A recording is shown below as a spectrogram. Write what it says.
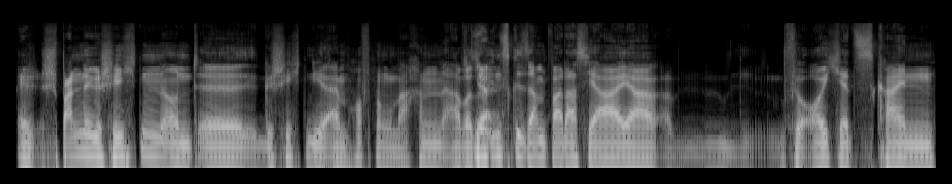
äh, spannende Geschichten und äh, Geschichten, die einem Hoffnung machen. Aber so ja. insgesamt war das Jahr ja für euch jetzt kein,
